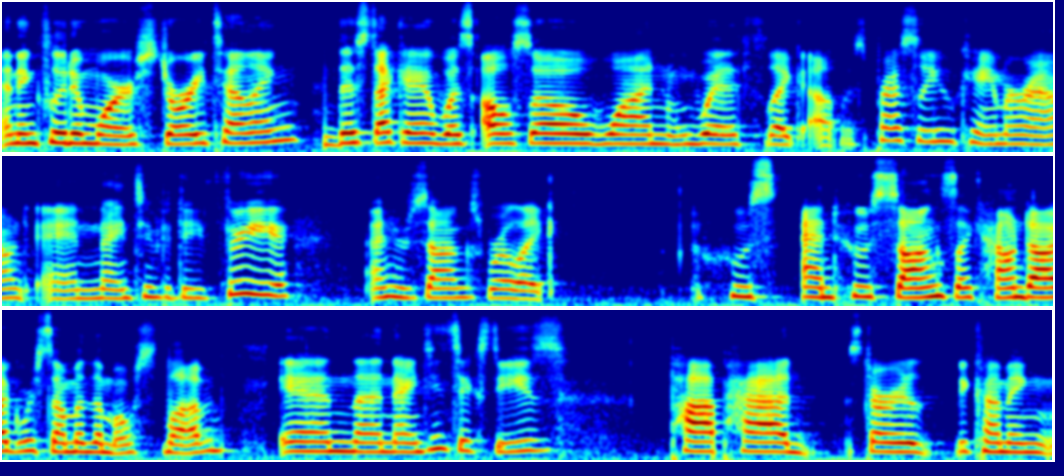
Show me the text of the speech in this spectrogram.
and included more storytelling. This decade was also one with like Elvis Presley who came around in 1953 and whose songs were like whose and whose songs like Hound Dog were some of the most loved. In the 1960s, pop had started becoming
